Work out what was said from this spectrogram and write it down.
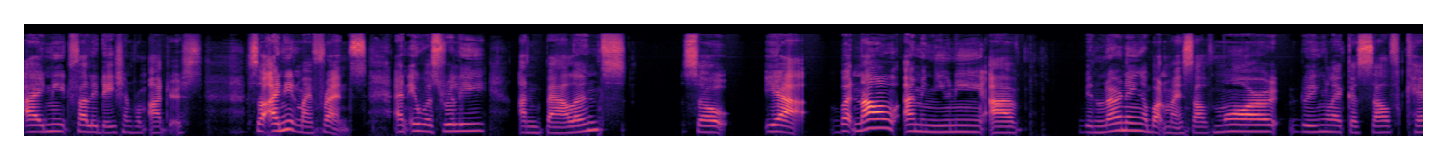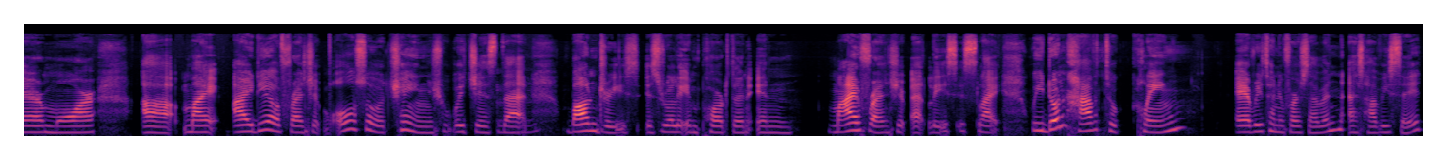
I need validation from others. So I need my friends and it was really unbalanced. So yeah, but now I'm in uni. I've been learning about myself more, doing like a self-care more. Uh my idea of friendship also changed, which is that Mhm. boundaries is really important in my friendship at least. It's like we don't have to cling every 24/7 as Javi said,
